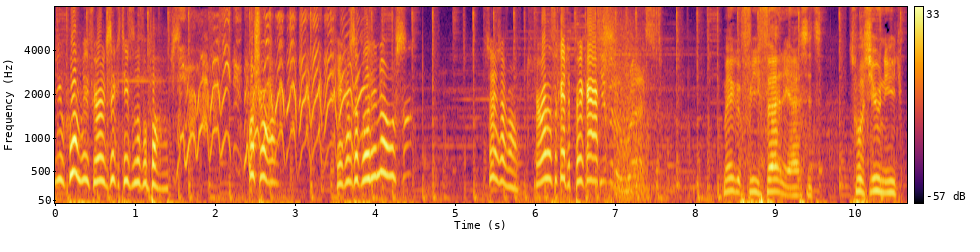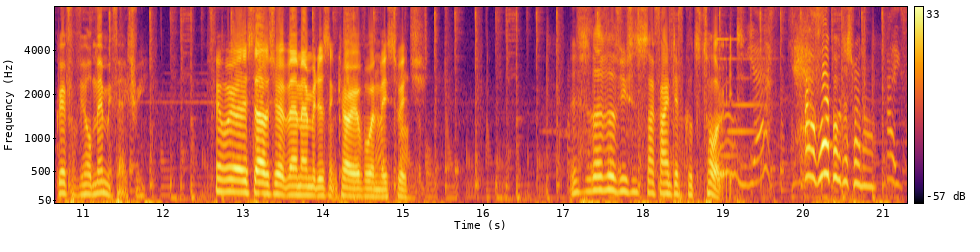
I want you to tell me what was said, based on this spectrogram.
you fooled me with your executive level bobs. What's wrong? Here comes a bloody nose. Cicero, did you really forget to pickaxe? Give it a rest. Make it free fatty acids. It's what you need. Great for the old memory factory. I think we really established that their memory doesn't carry over when they switch. This is a level of useless I find difficult to tolerate. Oh, yes, yes. Oh, light bulb just went on. I see.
